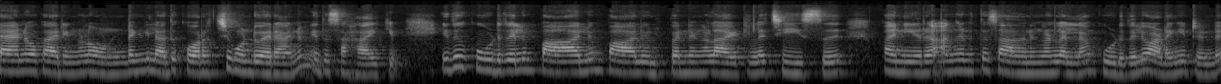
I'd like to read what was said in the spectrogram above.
ടാനോ കാര്യങ്ങളോ ഉണ്ടെങ്കിൽ അത് കുറച്ച് കൊണ്ടുവരാനും ഇത് സഹായിക്കും. ഇത് കൂടുതലും പാലും പാൽ ഉൽപ്പന്നങ്ങളായിട്ടുള്ള ചീസ് പനീർ അങ്ങനത്തെ സാധനങ്ങളിലെല്ലാം കൂടുതലും അടങ്ങിയിട്ടുണ്ട്.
